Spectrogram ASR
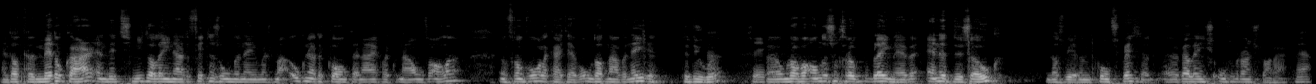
En dat we met elkaar, en dit is niet alleen naar de fitnessondernemers, maar ook naar de klanten en eigenlijk naar ons allen, een verantwoordelijkheid hebben om dat naar beneden te duwen. Eh, omdat we anders een groot probleem hebben. En het dus ook, en dat is weer een consequentie, eh, wel eens onze branche kan raken.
